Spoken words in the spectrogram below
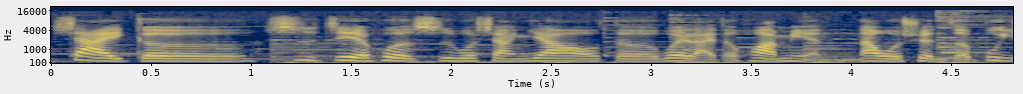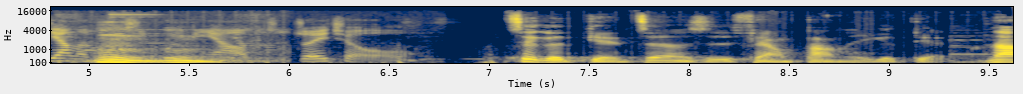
下一个世界，或者是我想要的未来的画面，那我选择不一样的东西，不一定要只追求。这个点真的是非常棒的一个点。那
